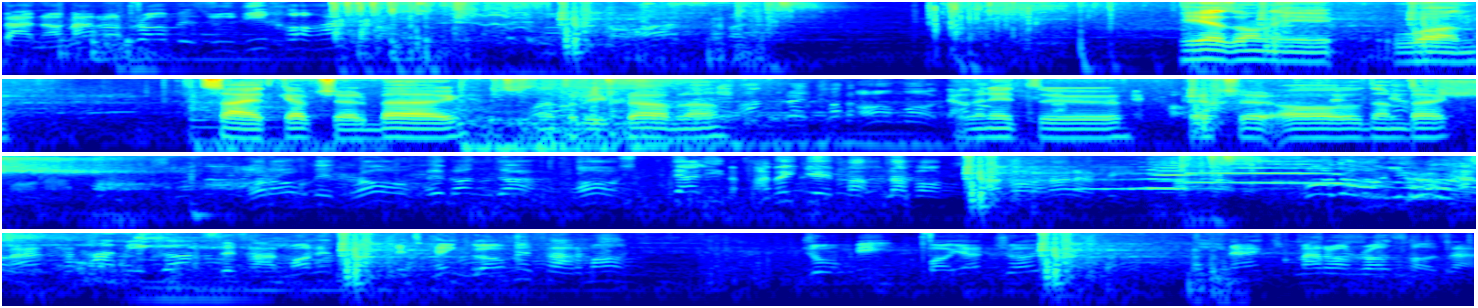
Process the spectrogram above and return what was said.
بنا من آن را به زودی خواهد خواند. He has only one side captured bag, which is not a big problem. آماده We need to capture all of them back. مراد راه بنده آش دلیل همه پهلوان سواره روید خدای ما همه همگان ز فرمانتان هنگام فرمان جنبی باید جای دهد. اینک مران را سازم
